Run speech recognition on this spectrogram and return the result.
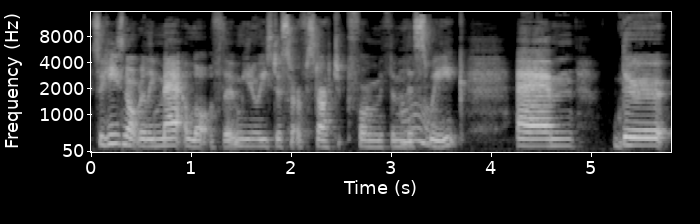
so he's not really met a lot of them you know he's just sort of started performing with them this Oh. week um there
